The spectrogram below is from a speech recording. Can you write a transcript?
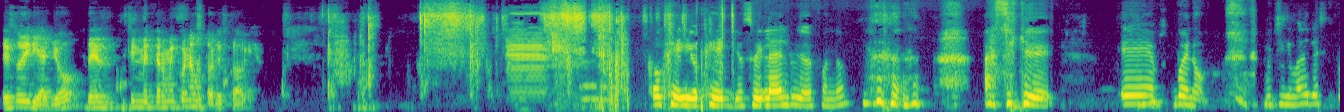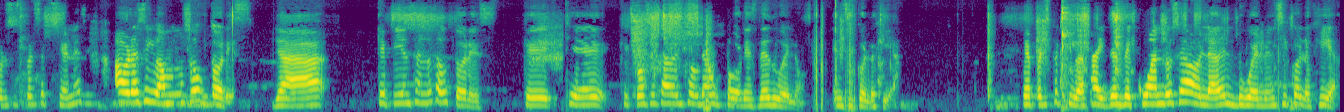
Eso diría yo, sin meterme con autores todavía. Ok, ok, yo soy la del ruido de fondo. Así que, eh, bueno, muchísimas gracias por sus percepciones. Ahora sí, vamos a autores. Ya, ¿qué piensan los autores? ¿Qué, qué, qué cosas saben sobre autores de duelo en psicología? ¿Qué perspectivas hay? ¿Desde cuándo se habla del duelo en psicología?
